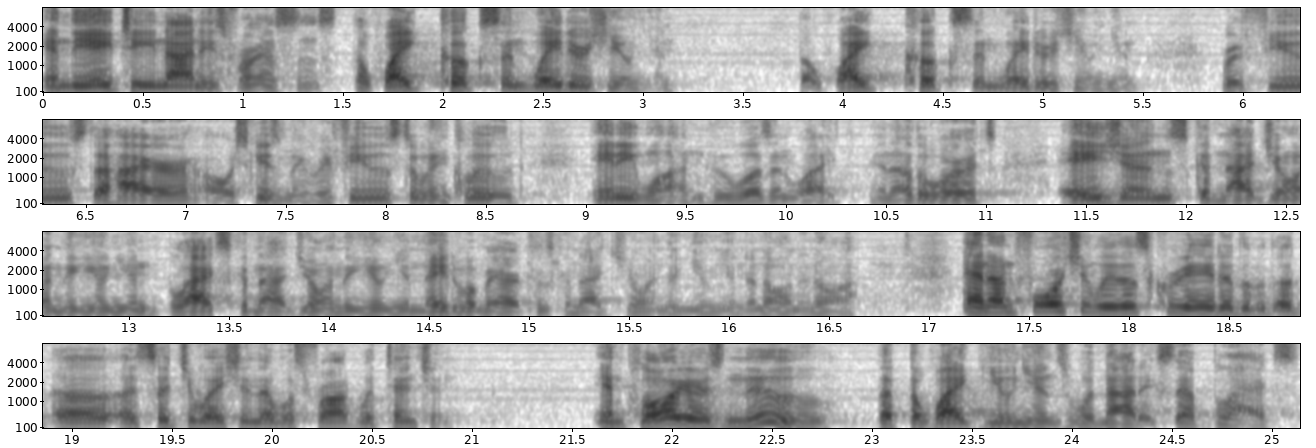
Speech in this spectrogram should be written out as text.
In the 1890s, for instance, the White Cooks and Waiters Union, the White Cooks and Waiters Union refused to hire, or excuse me, refused to include anyone who wasn't white. In other words, Asians could not join the union, blacks could not join the union, Native Americans could not join the union, and on and on. And unfortunately, this created a, a, a, situation that was fraught with tension. Employers knew that the white unions would not accept blacks,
